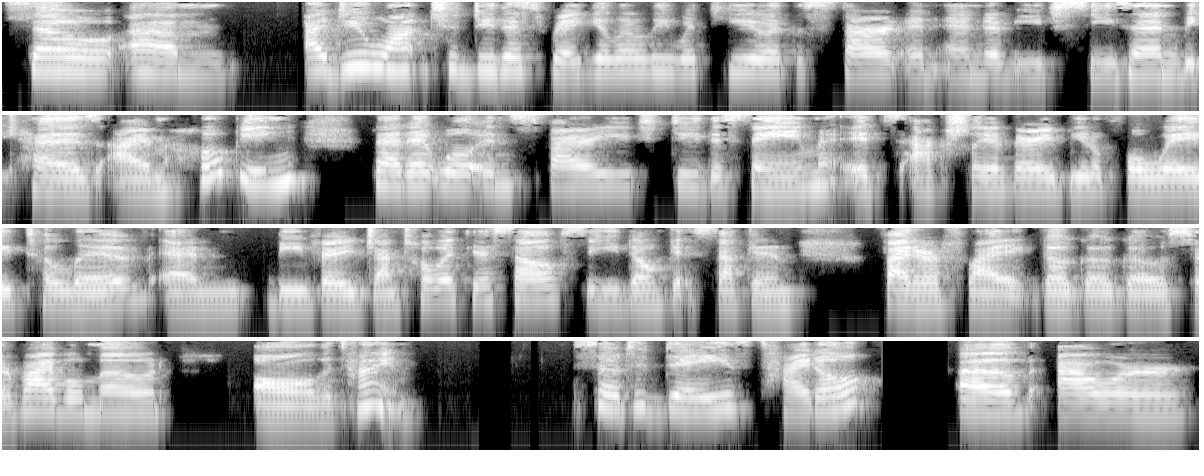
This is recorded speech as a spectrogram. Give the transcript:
So, um, I do want to do this regularly with you at the start and end of each season because I'm hoping that it will inspire you to do the same. It's actually a very beautiful way to live and be very gentle with yourself so you don't get stuck in fight or flight, go, go, go survival mode all the time. So today's title of our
